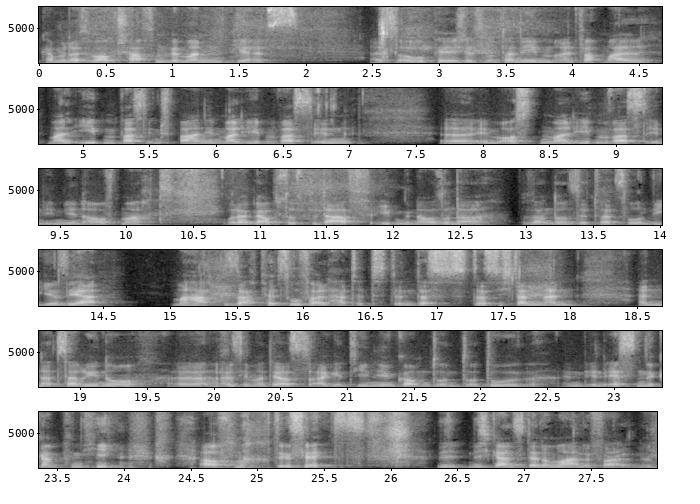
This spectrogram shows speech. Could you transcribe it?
kann man das überhaupt schaffen, wenn man hier als, als europäisches Unternehmen einfach mal, mal eben was in Spanien, mal eben was in, äh, im Osten, mal eben was in Indien aufmacht? Oder glaubst du, es bedarf eben genau so einer besonderen Situation, wie ihr sie ja mal hart gesagt per Zufall hattet. Denn dass, dass sich dann ein, ein Nazareno, äh, als jemand, der aus Argentinien kommt und, und du in, in Essen eine Company aufmacht, ist jetzt nicht, nicht ganz der normale Fall. Ne?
